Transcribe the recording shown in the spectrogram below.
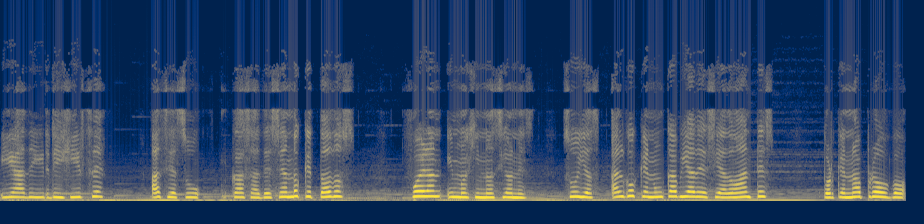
y a dirigirse hacia su casa, deseando que todos fueran imaginaciones suyas, algo que nunca había deseado antes, porque no aprobó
